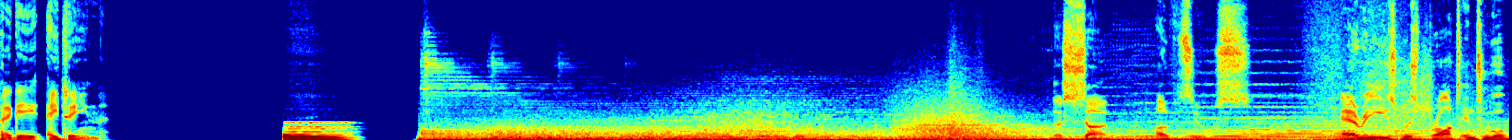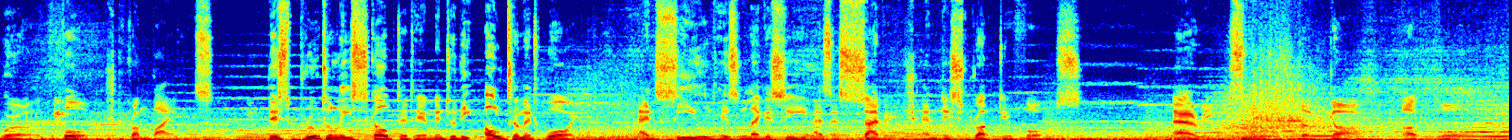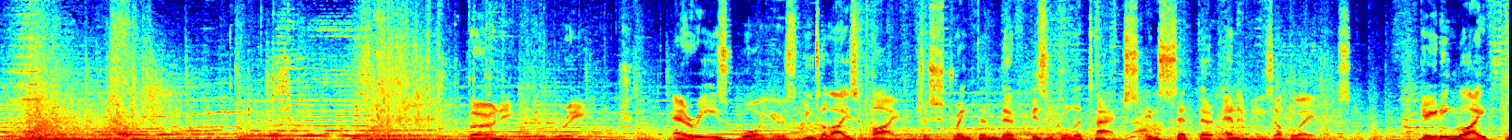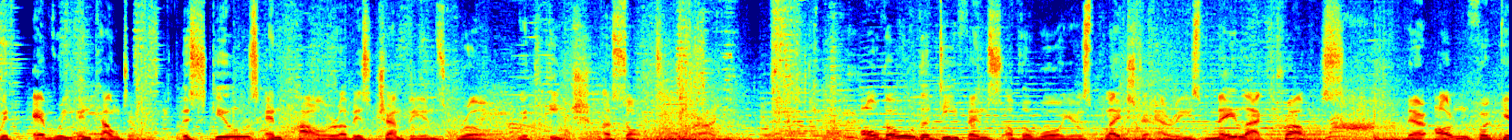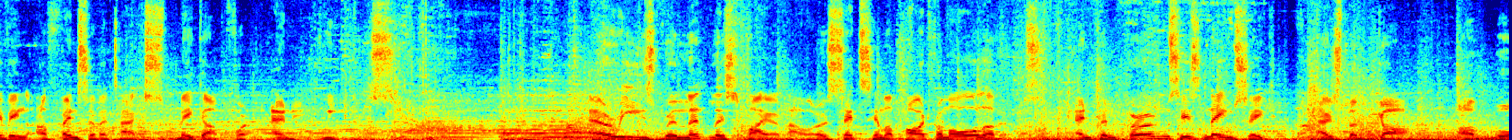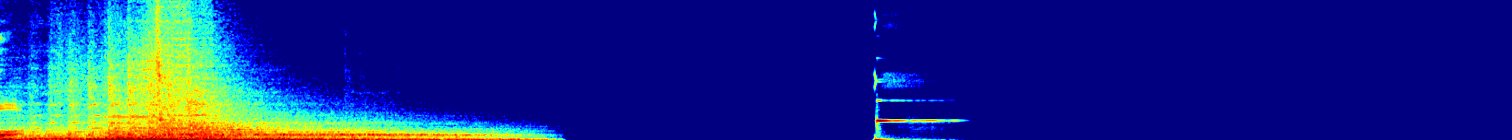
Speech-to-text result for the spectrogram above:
PEGI 18. The son of Zeus. Ares was brought into a world forged from violence. This brutally sculpted him into the ultimate warrior and sealed his legacy as a savage and destructive force. Ares, Burning with rage, Ares warriors utilize fire to strengthen their physical attacks and set their enemies ablaze. Gaining life with every encounter, the skills and power of his champions grow with each assault. Although the defense of the warriors pledged to Ares may lack prowess, their unforgiving offensive attacks make up for any weakness. Ares' relentless firepower sets him apart from all others and confirms his namesake as the God of War.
